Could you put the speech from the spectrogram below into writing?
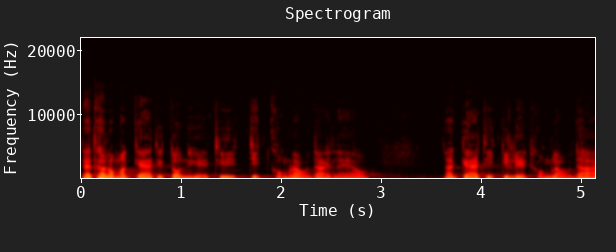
แต่ถ้าเรามาแก้ที่ต้นเหตุที่จิตของเราได้แล้วนะแก้ที่กิเลสของเราได้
